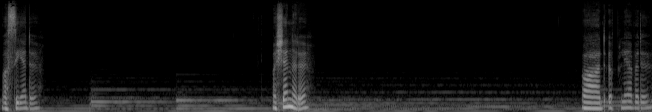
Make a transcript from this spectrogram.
Vad ser du? Vad känner du? Vad upplever du?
